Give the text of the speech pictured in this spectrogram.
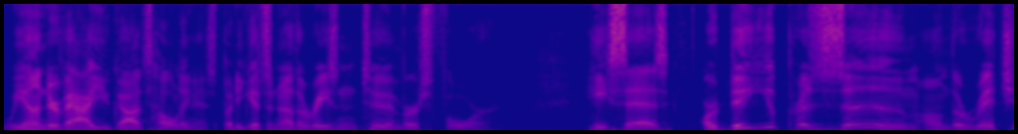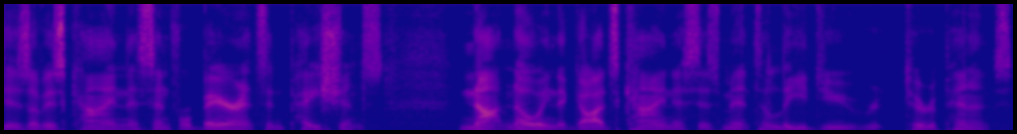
We undervalue God's holiness. But he gives another reason, too, in verse 4 he says, Or do you presume on the riches of his kindness and forbearance and patience, not knowing that God's kindness is meant to lead you to repentance?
